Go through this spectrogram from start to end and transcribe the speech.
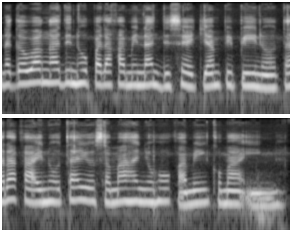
Nagawa nga din ho pala kami ng dessert yung pipino. Tara kain ho tayo, samahan nyo ho kaming kumain.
